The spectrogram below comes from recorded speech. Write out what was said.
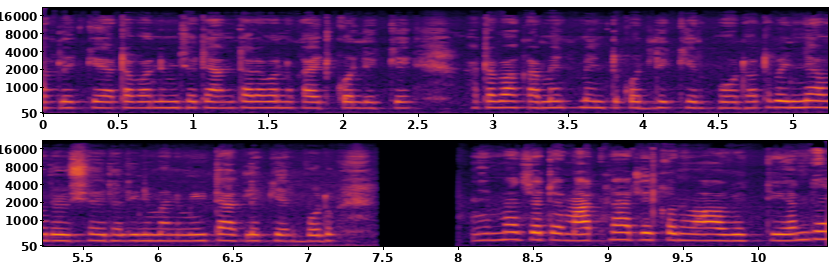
ಆಗಲಿಕ್ಕೆ ಅಥವಾ ನಿಮ್ಮ ಜೊತೆ ಅಂತರವನ್ನು ಕಾಯ್ದುಕೊಳ್ಳಿಕ್ಕೆ ಅಥವಾ ಕಮಿಟ್ಮೆಂಟ್ ಕೊಡಲಿಕ್ಕೆ ಇರ್ಬೋದು, ಅಥವಾ ಇನ್ಯಾವುದೇ ವಿಷಯದಲ್ಲಿ ನಿಮ್ಮನ್ನು ಮೀಟ್ ಆಗಲಿಕ್ಕೆ ಇರ್ಬೋದು. ನಿಮ್ಮ ಜೊತೆ ಮಾತನಾಡಲಿಕ್ಕೂ ಆ ವ್ಯಕ್ತಿ ಅಂದರೆ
